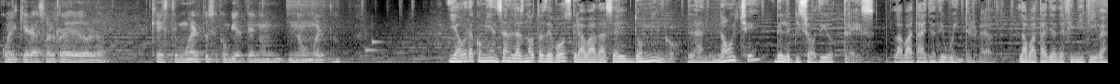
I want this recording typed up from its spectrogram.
cualquiera a su alrededor que esté muerto se convierte en un no muerto. Y ahora comienzan las notas de voz grabadas el domingo, la noche del episodio 3, la batalla de Winterfell la batalla definitiva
